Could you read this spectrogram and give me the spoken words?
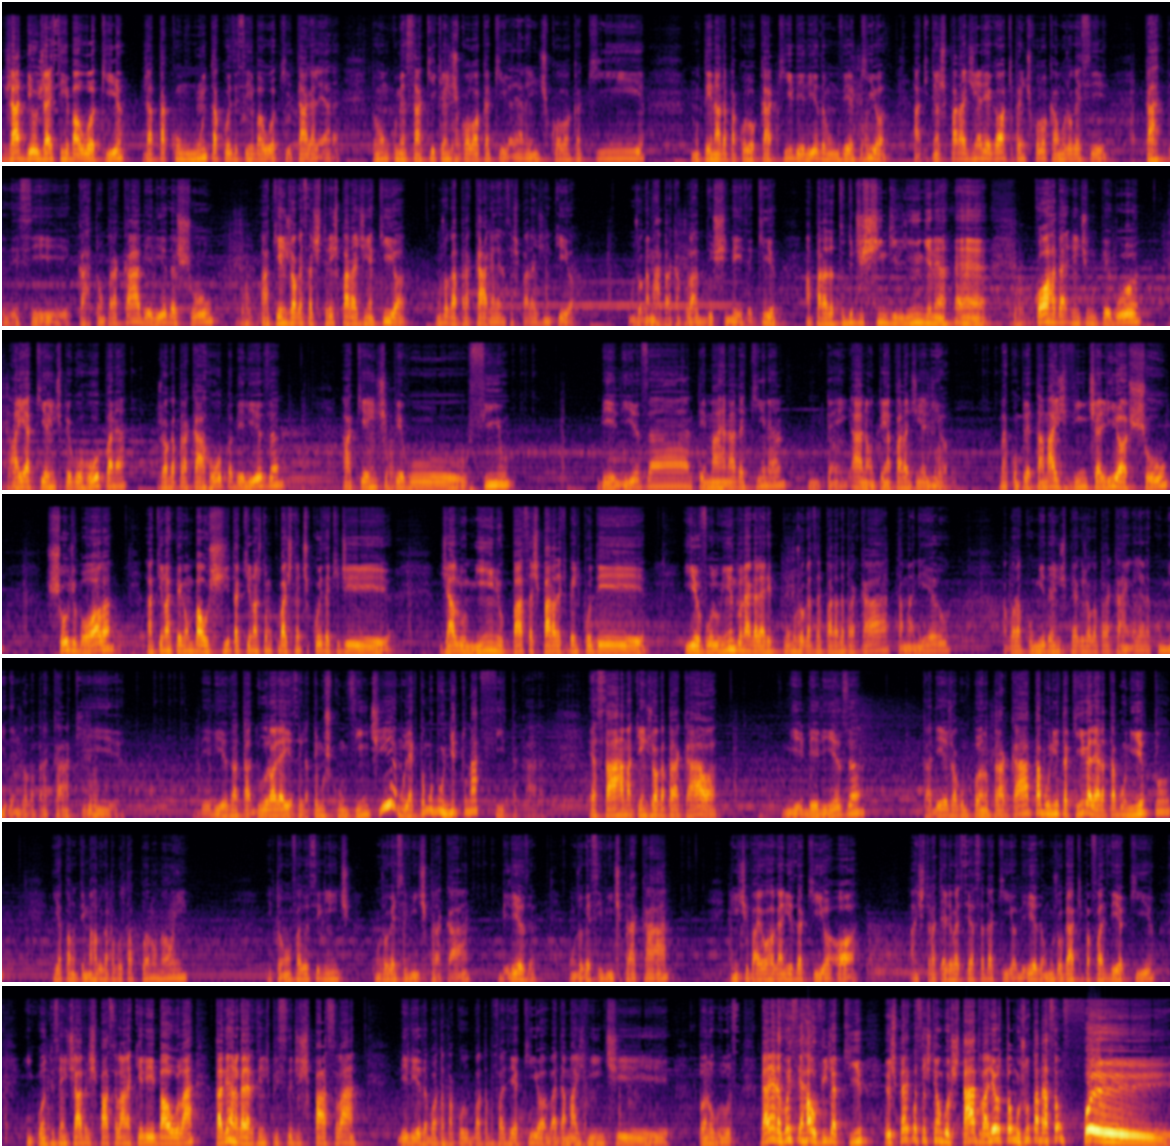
Já deu já esse baú aqui. Já tá com muita coisa esse baú aqui, tá, galera? Então vamos começar aqui, que a gente coloca aqui, galera. A gente coloca aqui... Não tem nada pra colocar aqui, beleza? Vamos ver aqui, ó. Aqui tem umas paradinhas legais aqui pra gente colocar. Vamos jogar esse, esse cartão pra cá, beleza? Show. Aqui a gente joga essas três paradinhas aqui, ó. Vamos jogar pra cá, galera, essas paradinhas aqui, ó. Vamos jogar mais pra cá pro lado do chinês aqui. Uma parada tudo de Xing Ling, né? Corda, a gente não pegou. Aí aqui a gente pegou roupa, né? Joga pra cá a roupa, beleza. Aqui a gente pegou fio. Beleza. Tem mais nada aqui, né? Não tem. Ah, não. Tem a paradinha ali, ó. Vai completar mais 20 ali, ó. Show. Show de bola. Aqui nós pegamos bauxita. Aqui nós estamos com bastante coisa aqui de, de alumínio. Passa as paradas aqui pra gente poder ir evoluindo, né, galera? E vamos jogar essa parada pra cá. Tá maneiro. Agora a comida a gente pega e joga pra cá, hein, galera. A comida a gente joga pra cá que... Beleza, atadura. Olha isso, já temos com 20. Ih, moleque, tamo bonito na fita, cara. Essa arma aqui a gente joga pra cá, ó. Beleza. Cadê? Joga um pano pra cá. Tá bonito aqui, galera. Tá bonito. Ih, rapaz, não tem mais lugar pra botar pano não, hein. Então vamos fazer o seguinte. Vamos jogar esse 20 pra cá. Beleza? Vamos jogar esse 20 pra cá. A gente vai e organiza aqui, ó. ó. A estratégia vai ser essa daqui, ó. Beleza? Vamos jogar aqui pra fazer aqui. Enquanto isso, a gente abre espaço lá naquele baú lá. Tá vendo, galera, que a gente precisa de espaço lá? Beleza, bota pra, bota pra fazer aqui, ó. Vai dar mais 20 pano grosso. Galera, vou encerrar o vídeo aqui. Eu espero que vocês tenham gostado. Valeu, tamo junto, abração, foi!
